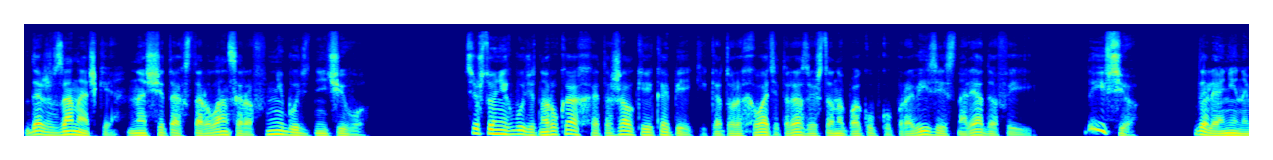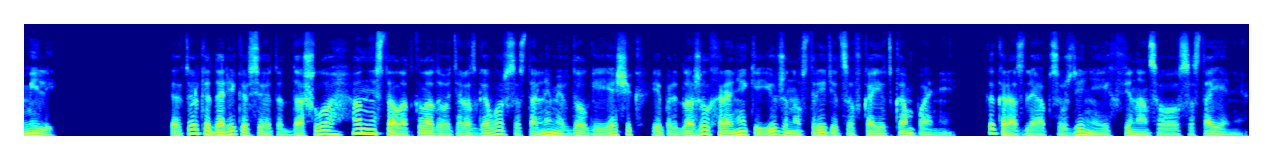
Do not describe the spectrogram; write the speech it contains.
Даже в заначке на счетах старлансеров не будет ничего. Все, что у них будет на руках, это жалкие копейки, которых хватит разве что на покупку провизии, снарядов и... Да и все. Дали они на мели. Как только до Рика все это дошло, он не стал откладывать разговор с остальными в долгий ящик и предложил Хороняке Юджину встретиться в кают-компании, как раз для обсуждения их финансового состояния.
